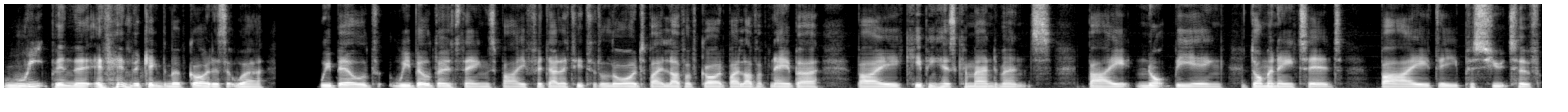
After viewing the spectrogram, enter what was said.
reap in the in, in the kingdom of God, as it were. We build we build those things by fidelity to the Lord, by love of God, by love of neighbor, by keeping His commandments, by not being dominated by the pursuit of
